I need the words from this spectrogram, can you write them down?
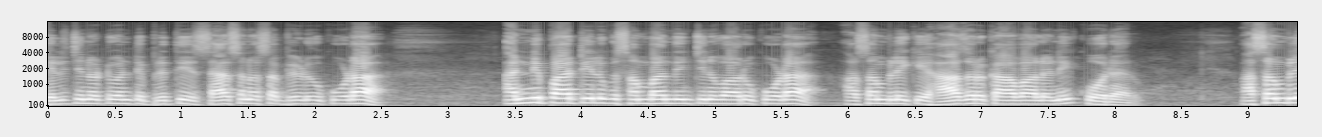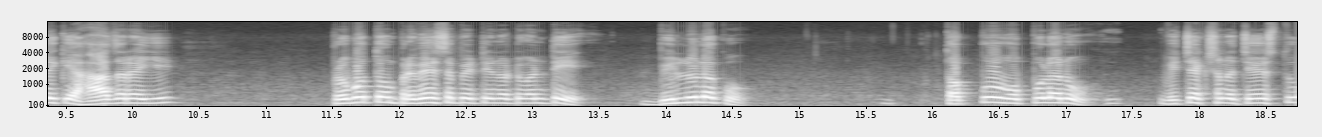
గెలిచినటువంటి ప్రతి శాసనసభ్యుడు కూడా అన్ని పార్టీలకు సంబంధించిన వారు కూడా అసెంబ్లీకి హాజరు కావాలని కోరారు. అసెంబ్లీకి హాజరయ్యి ప్రభుత్వం ప్రవేశపెట్టినటువంటి బిల్లులకు తప్పు ఒప్పులను విచక్షణ చేస్తూ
